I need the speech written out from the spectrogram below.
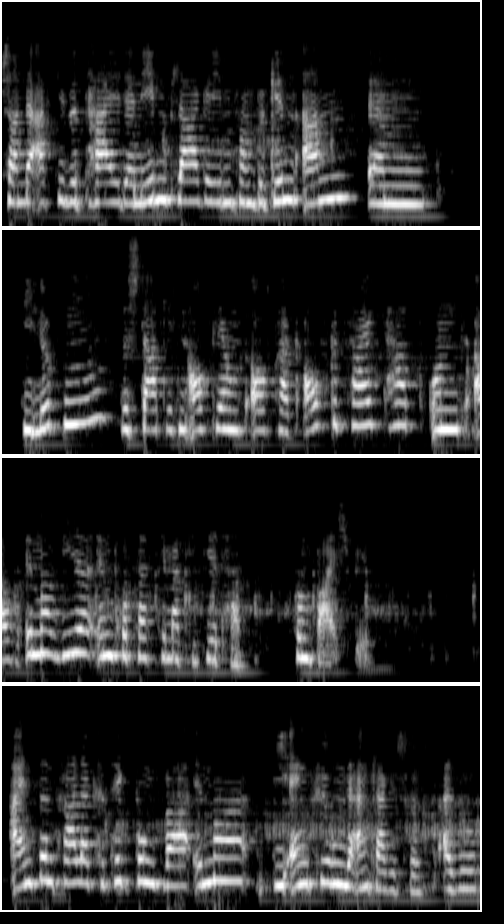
schon der aktive Teil der Nebenklage eben von Beginn an ähm, die Lücken des staatlichen Aufklärungsauftrags aufgezeigt hat und auch immer wieder im Prozess thematisiert hat. Zum Beispiel. Ein zentraler Kritikpunkt war immer die Engführung der Anklageschrift. Also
